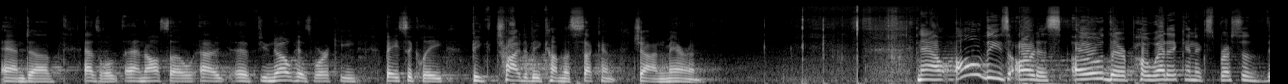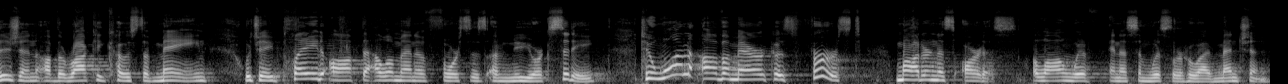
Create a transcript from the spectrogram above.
And, uh, as well, and also, uh, if you know his work, he basically be, tried to become the second John Marin. Now, all these artists owe their poetic and expressive vision of the rocky coast of Maine, which they played off the elemental forces of New York City, to one of America's first modernist artists, along with Inness and Whistler, who I've mentioned.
